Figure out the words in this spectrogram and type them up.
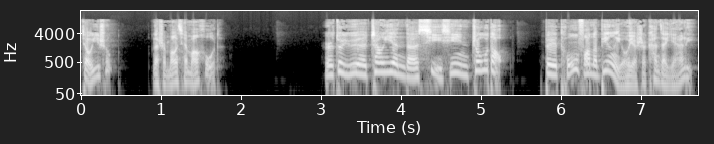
叫医生，那是忙前忙后的。而对于张燕的细心周到，被同房的病友也是看在眼里，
